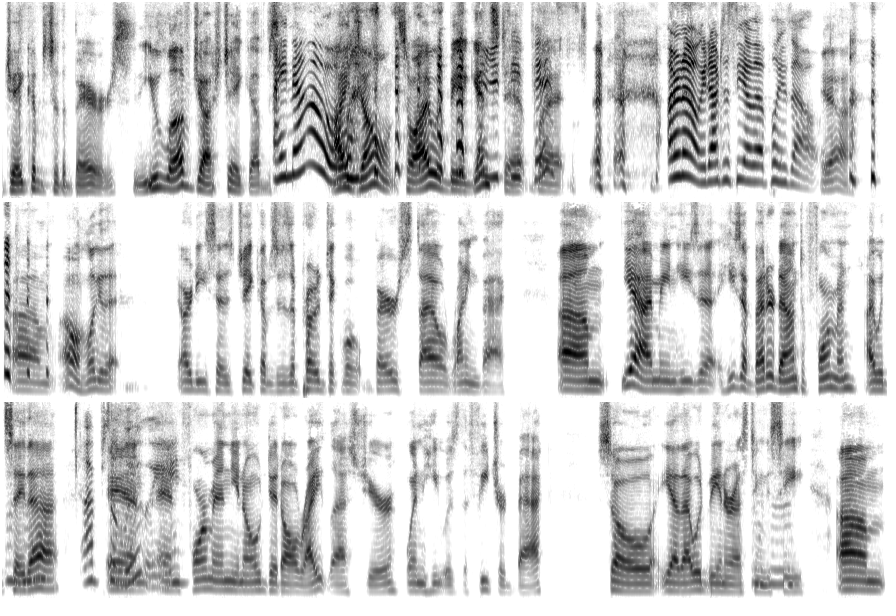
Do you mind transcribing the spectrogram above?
Jacobs to the Bears? You love Josh Jacobs. I know. I don't, so I would be against it. But I don't know. We'd have to see how that plays out. yeah. Um, oh, look at that. RD says Jacobs is a prototypical Bears style running back. Um, yeah, I mean he's a he's a better D'Onta Foreman. I would say Mhm. that. And- Absolutely. And, Foreman, you know, did all right last year when he was the featured back. So yeah, that would be interesting to Mhm. see. Um,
